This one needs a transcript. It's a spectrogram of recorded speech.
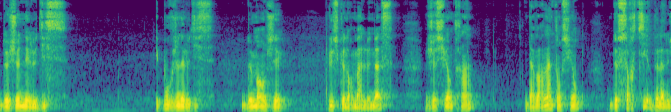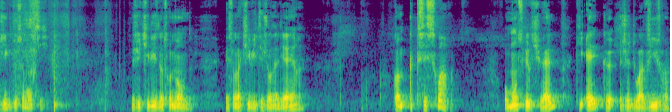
de jeûner le 10, et pour jeûner le 10, de manger plus que normal le 9, je suis en train d'avoir l'intention de sortir de la logique de ce monde-ci. J'utilise notre monde et son activité journalière comme accessoire au monde spirituel qui est que je dois vivre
